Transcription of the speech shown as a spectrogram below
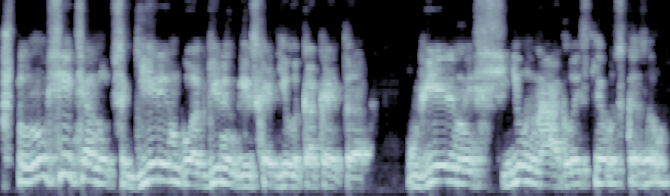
что ну, все тянутся к Герингу, от Геринга исходила какая-то уверенность, сила, наглость, я бы сказал.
